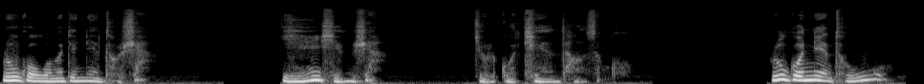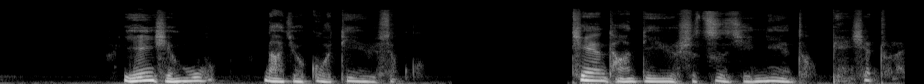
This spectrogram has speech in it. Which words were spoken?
如果我们的念头善，言行善，就是过天堂生活；如果念头恶，言行恶，那就过地狱生活，天堂、地狱是自己念头变现出来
